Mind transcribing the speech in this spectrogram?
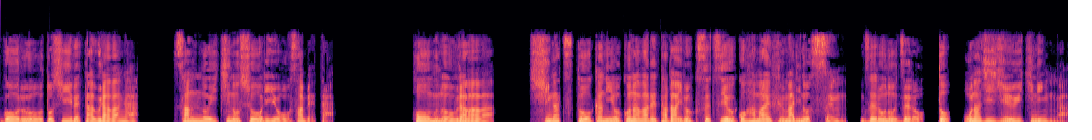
ゴールを陥れた浦和が3の1の勝利を収めた。ホームの浦和は4月10日に行われた第6節横浜 F・ マリノス戦0の0と同じ11人が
